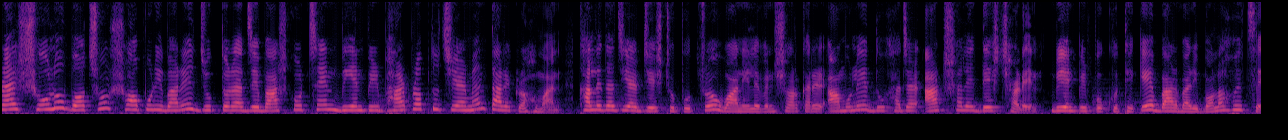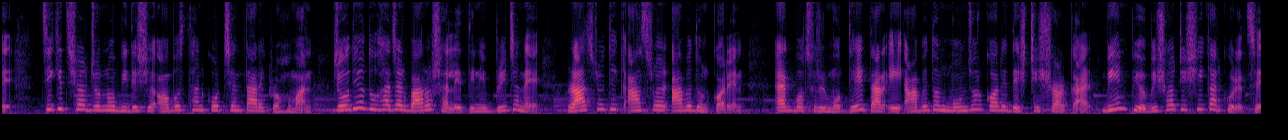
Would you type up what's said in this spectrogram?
প্রায় ষোলো বছর সপরিবারে যুক্তরাজ্যে বাস করছেন বিএনপির ভারপ্রাপ্ত চেয়ারম্যান তারেক রহমান। খালেদা জিয়ার জ্যেষ্ঠ পুত্র ওয়ান ইলেভেন সরকারের আমলে দু হাজার আট সালে দেশ ছাড়েন। বিএনপির পক্ষ থেকে বারবারই বলা হয়েছে, চিকিৎসার জন্য বিদেশে অবস্থান করছেন তারেক রহমান। যদিও দু হাজার বারো সালে তিনি ব্রিটেনে রাজনৈতিক আশ্রয়ের আবেদন করেন এক বছরের মধ্যেই তার এই আবেদন মঞ্জুর করে দেশটির সরকার। বিএনপিও বিষয়টি স্বীকার করেছে।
